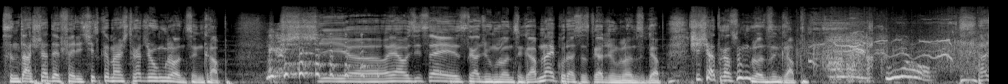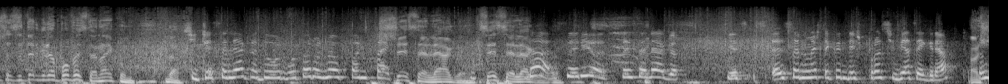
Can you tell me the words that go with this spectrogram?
sunt așa de fericit că mi-aș trage un glonț în cap Și uh, ei au zis Ei, îți tragi un glonț în cap N-ai curaj să-ți tragi un glonț în cap Și și-a tras un glonț în cap Nu. Așa se termină povestea, n-ai cum da. Și ce se leagă de următorul meu fun fact? Ce se leagă? Ce se leagă? Da, serios, ce se leagă? E- se numește Când ești prost și viața e grea. Așa. În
